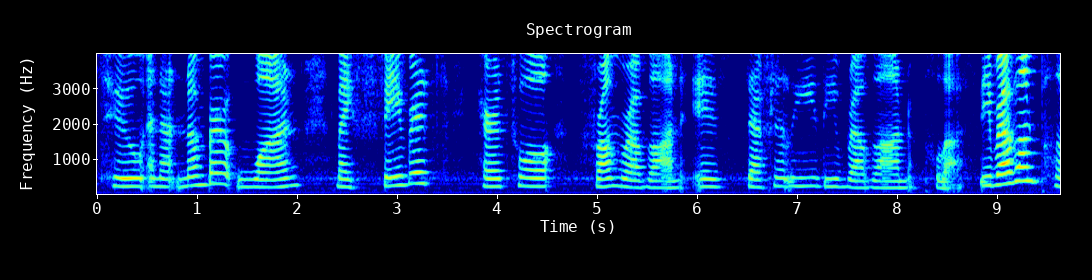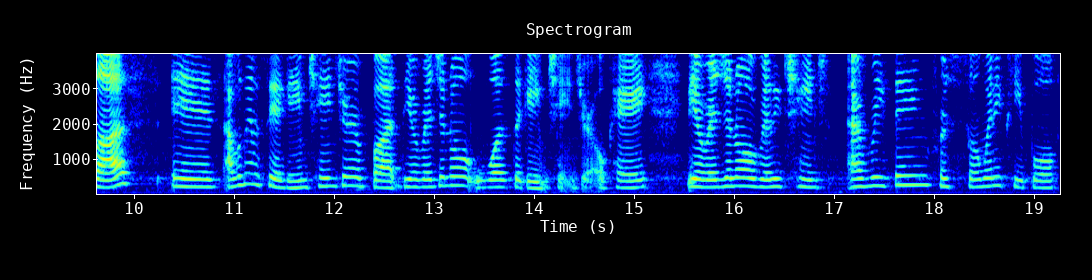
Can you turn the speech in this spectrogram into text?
two and at number one my favorite hair tool from Revlon is definitely the Revlon Plus. The Revlon Plus is, I was going to say a game changer, but the original was the game changer, okay? The original really changed everything for so many people.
